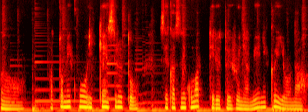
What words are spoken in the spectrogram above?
あのぱっと見こう一見すると、生活に困っているというふうには見えにくいような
